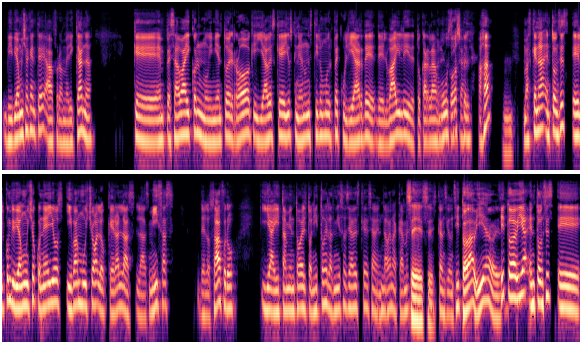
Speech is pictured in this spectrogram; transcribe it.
vivía mucha gente afroamericana que empezaba ahí con el movimiento del rock y ya ves que ellos tenían un estilo muy peculiar de, del baile y de tocar la música. Gospel. Ajá. Mm. Más que nada, entonces él convivía mucho con ellos, iba mucho a lo que eran las, las misas de los afro y ahí también todo el tonito de las misas, ya ves que se aventaban acá. Sí, sí. Cancioncitos. Todavía, güey. Sí, todavía. Entonces, eh,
